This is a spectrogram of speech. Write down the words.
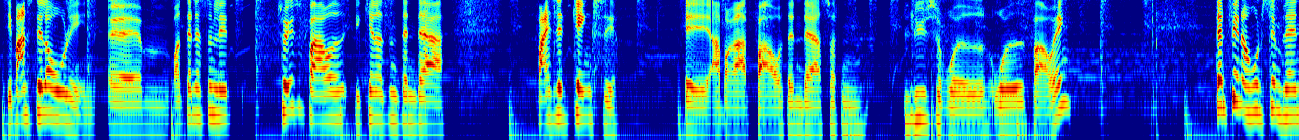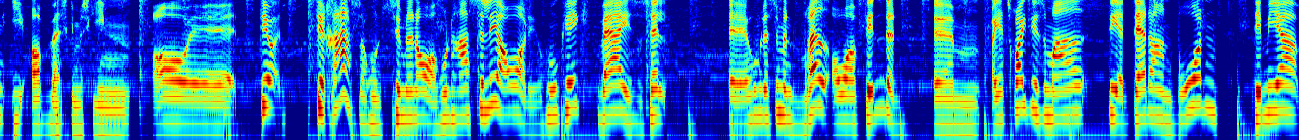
det er bare en stille og rolig en. Øhm, og den er sådan lidt tøsefarvet. I kender sådan den der, faktisk lidt gængse øh, apparatfarve, den der sådan lyserøde røde farve, ikke? Den finder hun simpelthen i opvaskemaskinen. Og øh, det, det raser hun simpelthen over. Hun har saleret over det. Hun kan ikke være i sig selv. Øh, hun bliver simpelthen vred over at finde den. Øhm, og jeg tror ikke, det er så meget det, at datteren bruger den. Det er mere,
